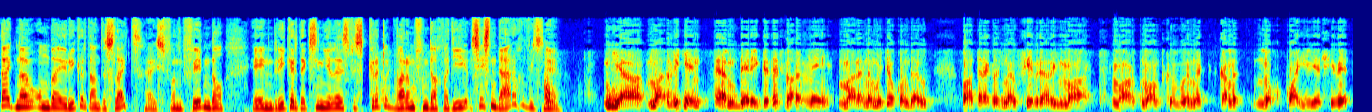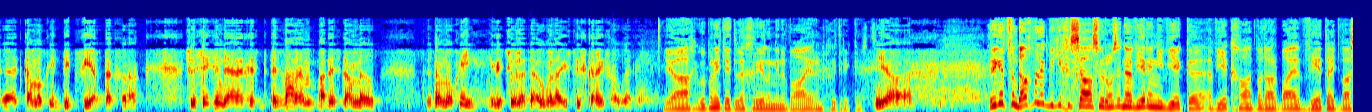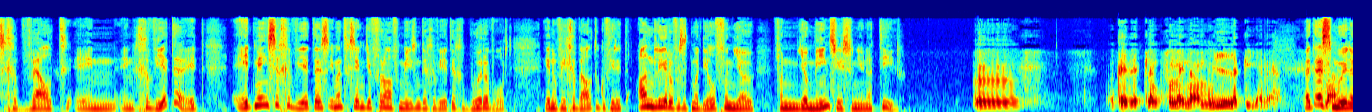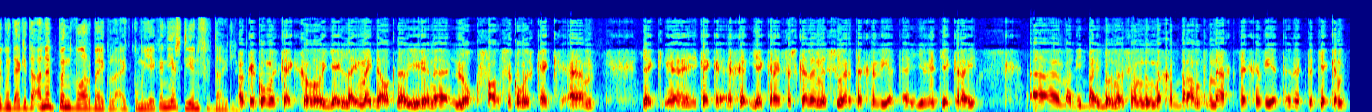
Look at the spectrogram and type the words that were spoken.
Tyd nou om by Rickert aan te sluit. Hy's van Vredendal en Rickert, ek sien julle is verskriklik warm vandag. Wat hier 36 of iets nee? Ja, maar weet jy, ehm um, Derek, dit is warm nê, nee? maar nou moet jy ook onthou watter ek is nou Februarie, Maart. Maart maand gewoonlik kan dit nog kwaai wees, jy weet. Dit kan nog die diep 40 geraak. So 36 is is warm, maar dis dan nou dis dan nog nie, jy weet, so laat 'n ou wil huis toe skryf daaroor nie. Ja, ek hoop net jy het ligreëling en 'n waaier en goed, Rickert. Ja. Rickert, vandag wil ek bietjie gesels oor ons het nou weer in die week 'n week gehad wat daar baie wreedheid was, geweld en en gewete het het mense gewete as iemand gesê met jou vra of mense met 'n gewete gebore word en of jy geweld ook of jy dit aanleer of is dit maar deel van jou van jou menswees van jou natuur? Mm. Okay, dit klink vir my na 'n moeilike ene. Dit is maar, moeilik want ek het 'n ander punt waarby ek wil uitkom, maar jy kan eers dien verduidelik. Okay, kom ons kyk gou. Jy lei my dalk nou hier in 'n lokval. So kom ons kyk. Ehm um, jy jy kyk eh, jy kry verskillende soorte gewete. Jy weet jy kry uh wat die Bybel nou sal noem 'n gebrandmerkte gewete. Dit beteken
